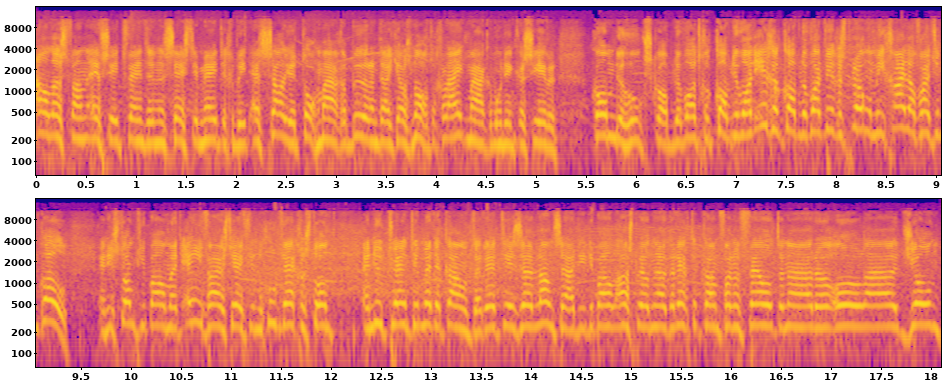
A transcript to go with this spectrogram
alles van FC Twente in het 16 meter gebied. Het zal je toch maar gebeuren dat je alsnog de gelijkmaker moet incasseren. Kom de hoekskop, er wordt gekopt, er wordt ingekopt, er wordt weer gesprongen. Michailov uit zijn goal. En die stomt die bal met één vuist, heeft hem goed weggestompt. En nu Twente met de counter. Het is uh, Lanza die de bal afspeelt naar de rechterkant van het veld. Naar uh, Ola John.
